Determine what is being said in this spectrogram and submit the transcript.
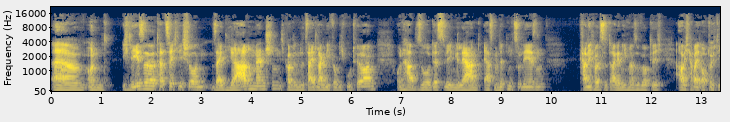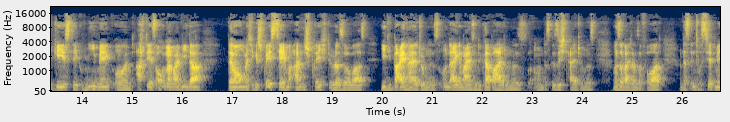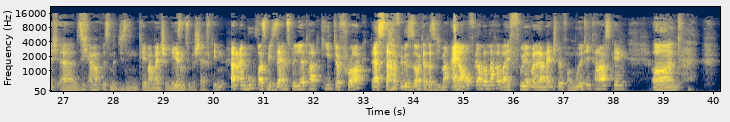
Ähm, und ich lese tatsächlich schon seit Jahren Menschen. Ich konnte eine Zeit lang nicht wirklich gut hören und habe so deswegen gelernt, erstmal Lippen zu lesen. Kann ich heutzutage nicht mehr so wirklich. Aber ich habe halt auch durch die Gestik und Mimik und achte jetzt auch immer mal wieder, wenn man irgendwelche Gesprächsthemen anspricht oder sowas, wie die Beinhaltung ist und allgemein so die Körperhaltung ist und das Gesichthaltung ist und so weiter und so fort. Und das interessiert mich, äh, sich einfach ein bisschen mit diesem Thema Menschen lesen zu beschäftigen. Dann ein Buch, was mich sehr inspiriert hat, Eat the Frog, das dafür gesorgt hat, dass ich immer eine Aufgabe mache, weil ich früher immer der Mensch bin vom Multitasking. Und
